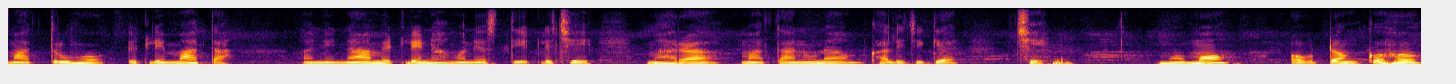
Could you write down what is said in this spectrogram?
માતૃહ એટલે માતા અને નામ એટલે નામ અને અસ્થિ એટલે છે. મારા, માતાનું નામ ખાલી જગ્યા છે. મમ અવટંકહ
